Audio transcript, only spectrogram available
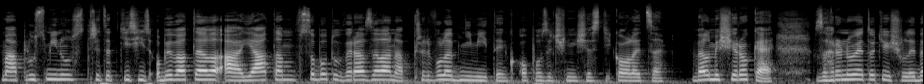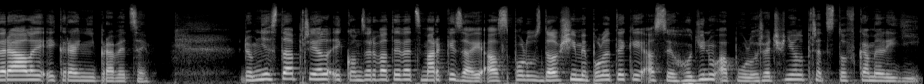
má plus minus 30 tisíc obyvatel a já tam v sobotu vyrazila na předvolební mítink opoziční šesti koalice. Velmi široké, zahrnuje totiž liberály i krajní pravici. Do města přijel i konzervativec Markizaj a spolu s dalšími politiky asi hodinu a půl řečnil před stovkami lidí.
